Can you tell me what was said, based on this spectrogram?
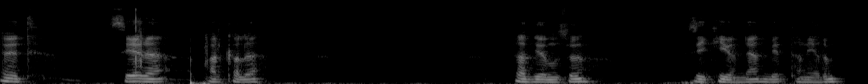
Evet, Sierra markalı radyomuzu zeki yönden bir tanıyalım.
